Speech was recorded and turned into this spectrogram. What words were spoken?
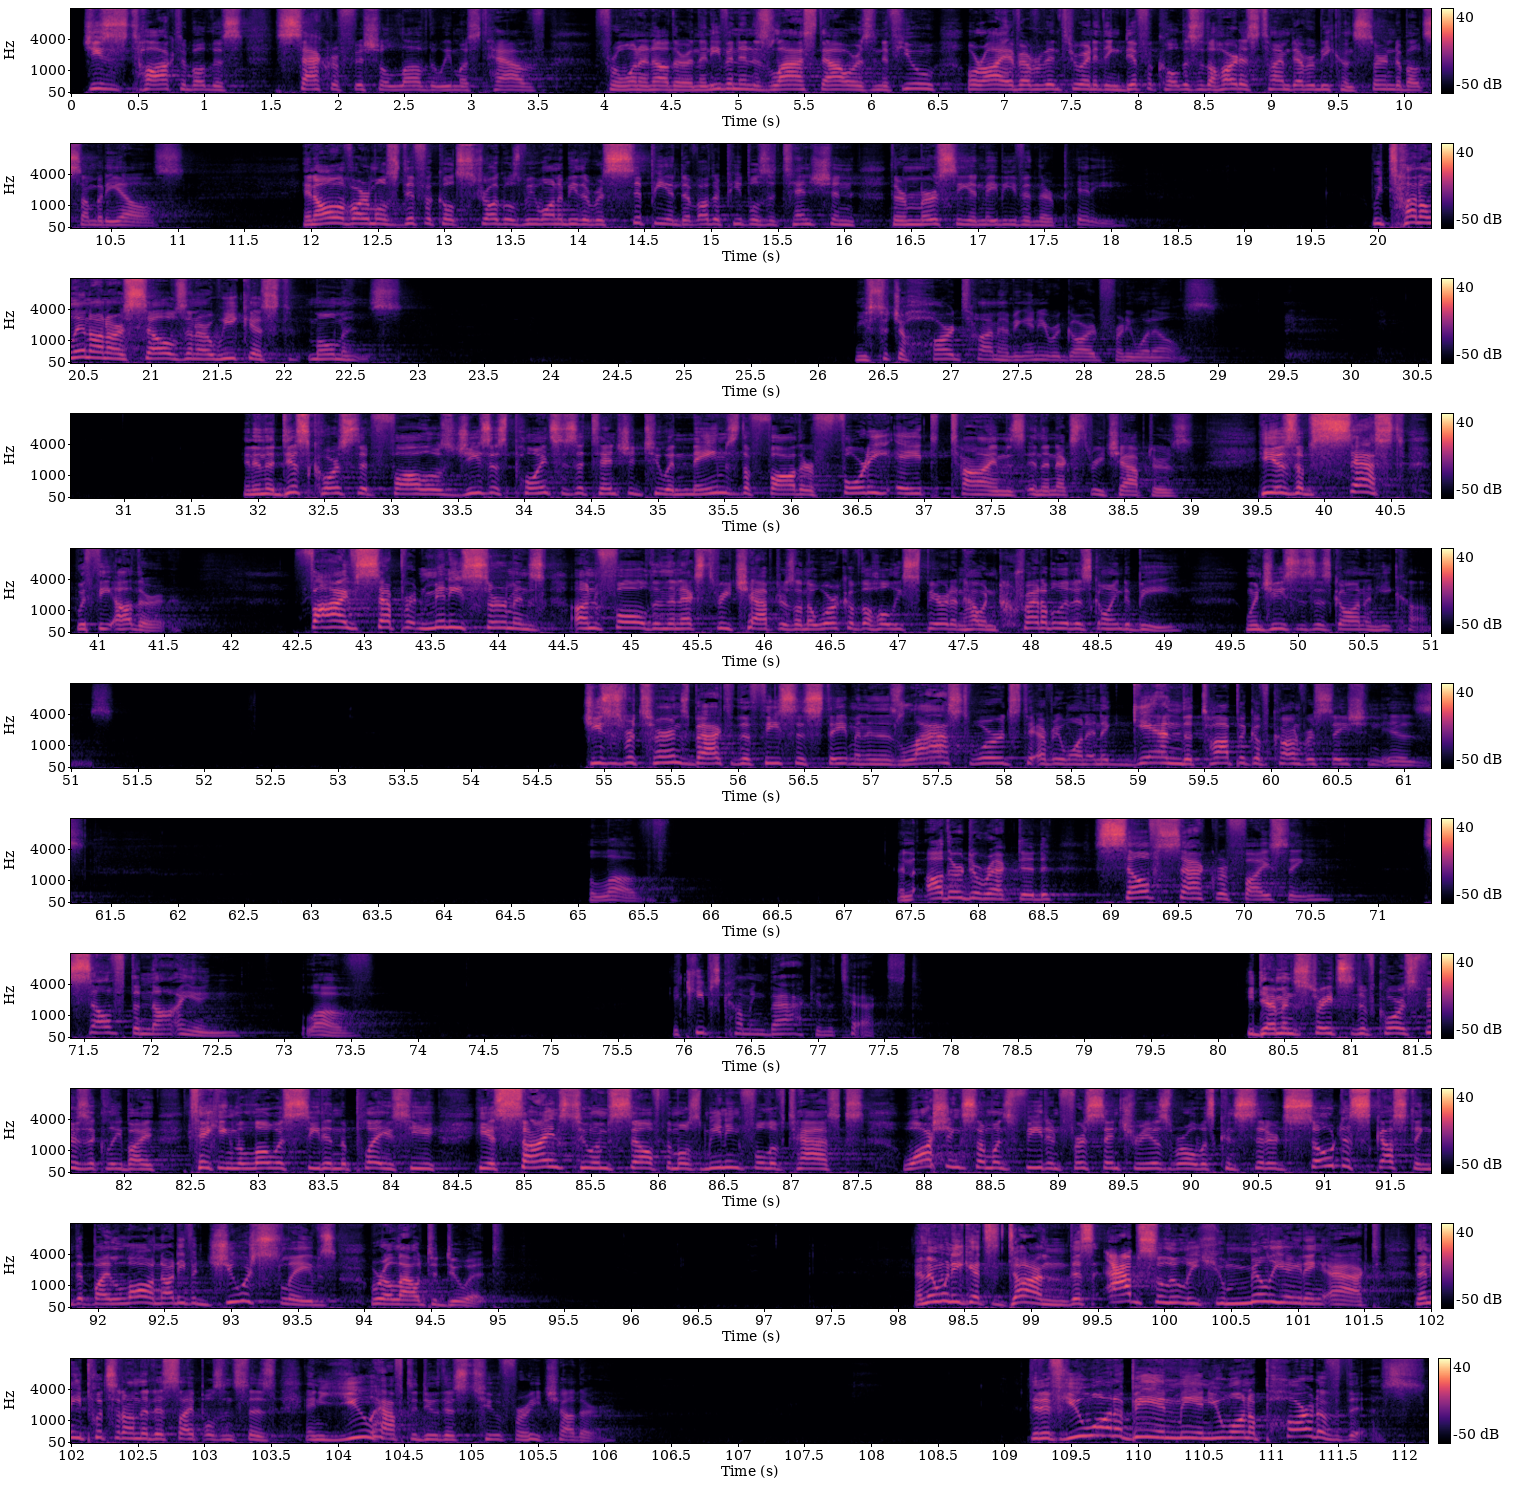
Jesus talked about this sacrificial love that we must have for one another. And then, even in his last hours, and if you or I have ever been through anything difficult, this is the hardest time to ever be concerned about somebody else. In all of our most difficult struggles, we want to be the recipient of other people's attention, their mercy, and maybe even their pity. We tunnel in on ourselves in our weakest moments. You have such a hard time having any regard for anyone else. And in the discourse that follows, Jesus points his attention to and names the Father 48 times in the next three chapters. He is obsessed with the other. Five separate mini sermons unfold in the next three chapters on the work of the Holy Spirit and how incredible it is going to be when Jesus is gone and he comes. Jesus returns back to the thesis statement in his last words to everyone, and again, the topic of conversation is love. An other directed, self sacrificing, self denying love. It keeps coming back in the text. He demonstrates it, of course, physically by taking the lowest seat in the place. He, he assigns to himself the most meaningful of tasks. Washing someone's feet in first century Israel was considered so disgusting that by law, not even Jewish slaves were allowed to do it. And then when he gets done, this absolutely humiliating act, then he puts it on the disciples and says, And you have to do this too for each other. That if you want to be in me and you want a part of this,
